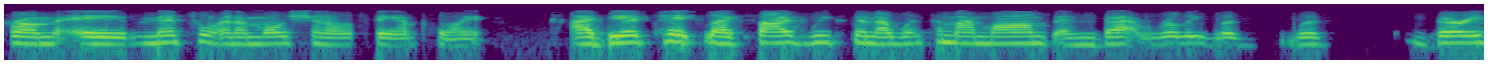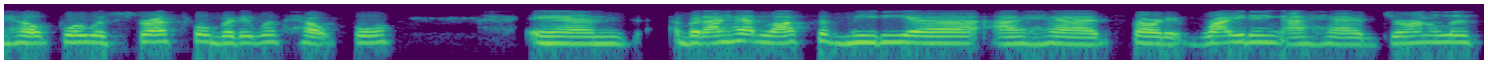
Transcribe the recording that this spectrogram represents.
from a mental and emotional standpoint. I did take like five weeks and I went to my mom's and that really was was very helpful. It was stressful, but it was helpful. And but I had lots of media. I had started writing. I had journalist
